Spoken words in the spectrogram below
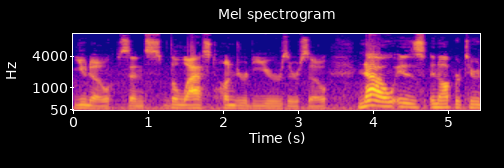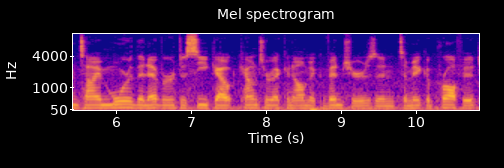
you know, since the last hundred years or so, now is an opportune time more than ever to seek out counter economic ventures and to make a profit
